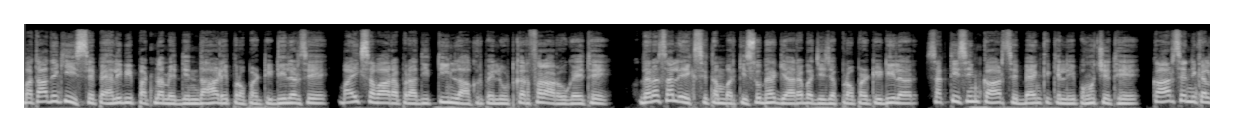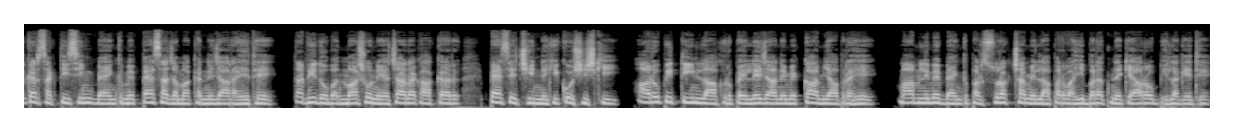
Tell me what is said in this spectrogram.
बता दें कि इससे पहले भी पटना में दिन दहाड़े प्रॉपर्टी डीलर से बाइक सवार अपराधी तीन लाख रुपए लूटकर फरार हो गए थे। दरअसल एक सितंबर की सुबह 11 बजे जब प्रॉपर्टी डीलर शक्ति सिंह कार से बैंक के लिए पहुँचे थे, कार से निकलकर शक्ति सिंह बैंक में पैसा जमा करने जा रहे थे। तभी दो बदमाशों ने अचानक आकर पैसे छीनने की कोशिश की। आरोपी तीन लाख रुपए ले जाने में कामयाब रहे। मामले में बैंक पर सुरक्षा में लापरवाही बरतने के आरोप भी लगे थे।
